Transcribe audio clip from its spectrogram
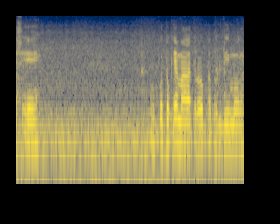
kasi puputok yan mga tropa pag di mo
